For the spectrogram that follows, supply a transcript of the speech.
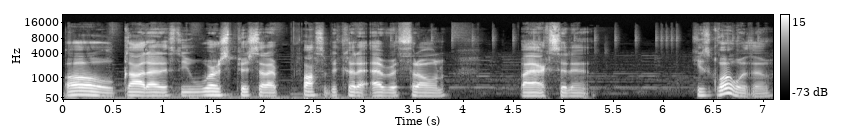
Oh god, that is the worst pitch that I possibly could have ever thrown by accident. He's going with him.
